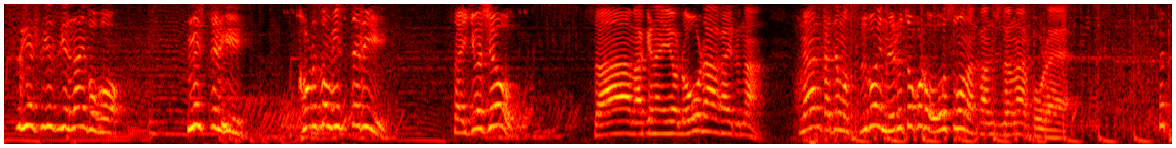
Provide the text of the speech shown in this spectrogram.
すげえすげえすげえ。何ここ？ミステリー！これぞミステリー！さあ行きましょう。さあ負けないよ。ローラーがいるな。なんかでもすごい塗るところ多そうな感じだなこれ。ペペ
